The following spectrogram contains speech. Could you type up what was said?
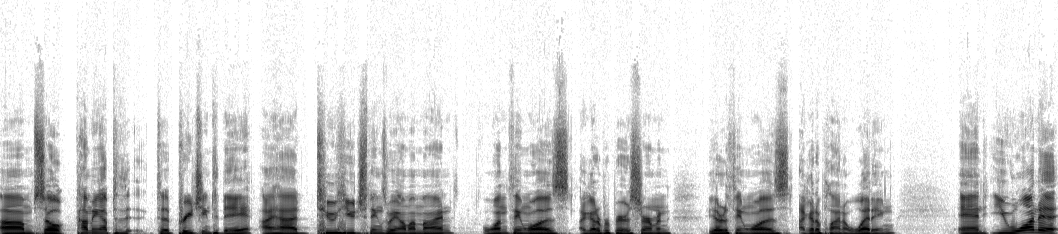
Um, so coming up to, the, to preaching today, I had two huge things weighing on my mind. One thing was I got to prepare a sermon. The other thing was I got to plan a wedding. And you want to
